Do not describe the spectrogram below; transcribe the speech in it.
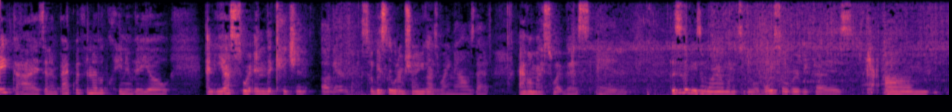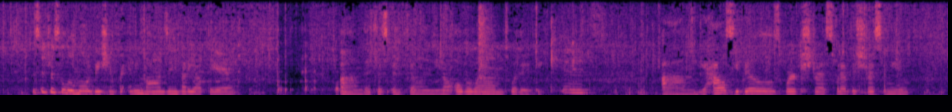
Hey guys, and I'm back with another cleaning video. And yes, we're in the kitchen again. So basically what I'm showing you guys right now is that I have on my sweat vest. And this is the reason why I wanted to do a voiceover because um, this is just a little motivation for any moms, anybody out there um, that's just been feeling, you know, overwhelmed, whether it be kids, um, your house, your bills, work, stress, whatever's stressing you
